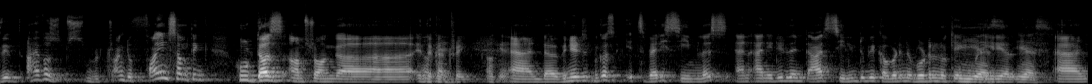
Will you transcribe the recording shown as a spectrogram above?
we, I was trying to find something who does Armstrong uh, in okay. the country. Okay. And uh, we needed, because it's very seamless and I needed the entire ceiling to be covered in a wooden looking yes, material. Yes. And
